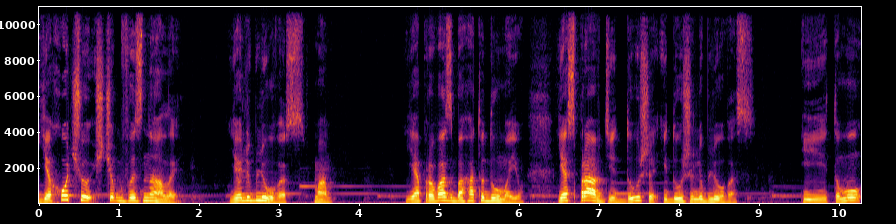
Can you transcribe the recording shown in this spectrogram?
Я хочу, щоб ви знали. Я люблю вас, мам. Я про вас багато думаю. Я справді дуже і дуже люблю вас. І тому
